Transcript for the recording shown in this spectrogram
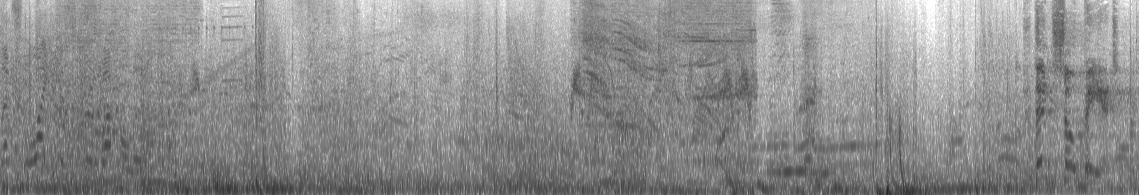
Let's light this room up a little. Then so be it!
